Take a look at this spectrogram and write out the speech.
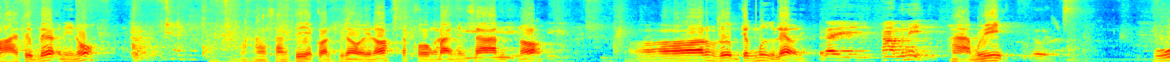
ลายเติมแล้วอันนี้เนาะมาหาสร้างเตี้ยก่อนพี่น้องเอ๋ยเนาะเจ้าของบ้านเงินซานเนาะ อ๋อเริ่มจากมือแล้วนี่ได้ห้ามื้อนี่หามือนี้โดยโอ้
